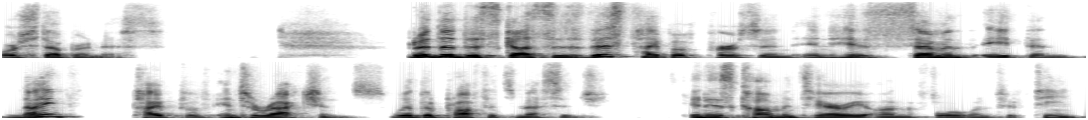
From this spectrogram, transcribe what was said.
or stubbornness. Rida discusses this type of person in his seventh, eighth, and ninth type of interactions with the Prophet's message in his commentary on 4115.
